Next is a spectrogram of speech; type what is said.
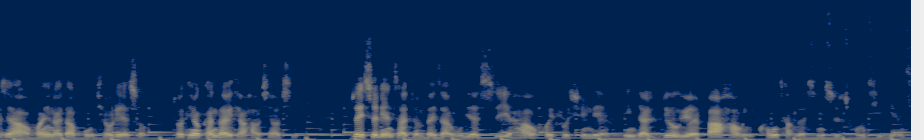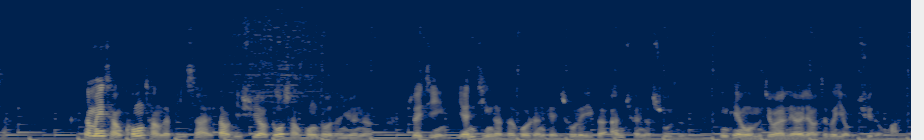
家好，欢迎来到补球猎手。昨天又看到一条好消息，瑞士联赛准备在五月十一号恢复训练，并在六月八号以空场的形式重启联赛。那么一场空场的比赛到底需要多少工作人员呢？最近严谨的德国人给出了一个安全的数字。今天我们就来聊一聊这个有趣的话题。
